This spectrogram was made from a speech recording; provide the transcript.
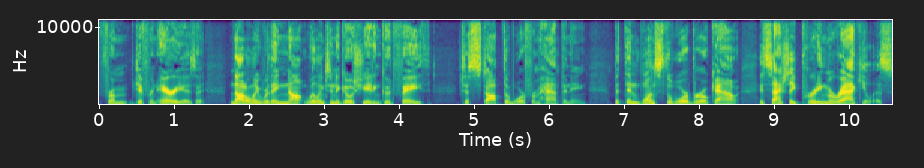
from different areas. That not only were they not willing to negotiate in good faith to stop the war from happening, but then once the war broke out, it's actually pretty miraculous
